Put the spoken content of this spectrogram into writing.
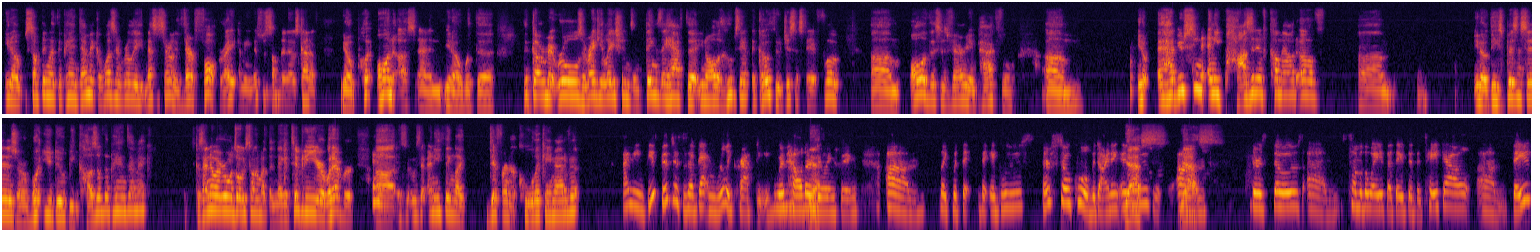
you know, something like the pandemic, it wasn't really necessarily their fault, right? I mean, this was something that was kind of, you know, put on us and, you know, with the, the government rules and regulations and things they have to, you know, all the hoops they have to go through just to stay afloat. Um, all of this is very impactful. Um, you know, have you seen any positive come out of um, you know these businesses or what you do because of the pandemic? Because I know everyone's always talking about the negativity or whatever. Uh, was there anything like different or cool that came out of it? I mean, these businesses have gotten really crafty with how they're yeah. doing things. Um, like with the the igloos. They're so cool. The dining igloos. Yes. Um, yes. There's those. Um, some of the ways that they did the takeout. Um, they've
